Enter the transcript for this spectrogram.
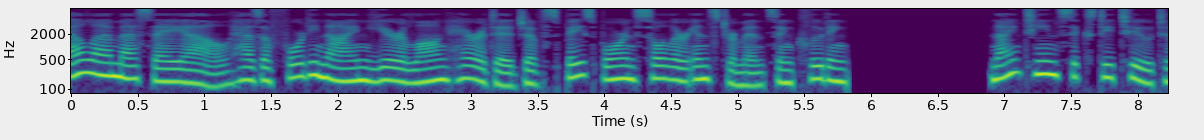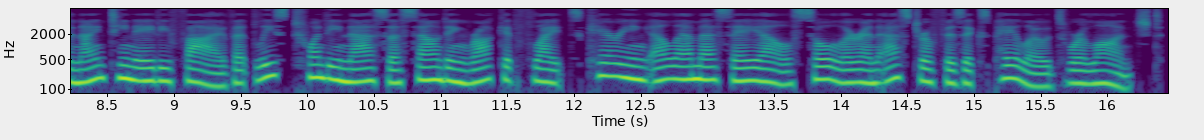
LMSAL has a 49-year-long heritage of spaceborne solar instruments including 1962 to 1985 at least 20 NASA-sounding rocket flights carrying LMSAL solar and astrophysics payloads were launched.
